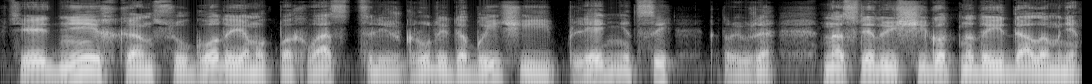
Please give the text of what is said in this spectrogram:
В те дни к концу года я мог похвастаться лишь грудой добычи и пленницей, которая уже на следующий год надоедала мне.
